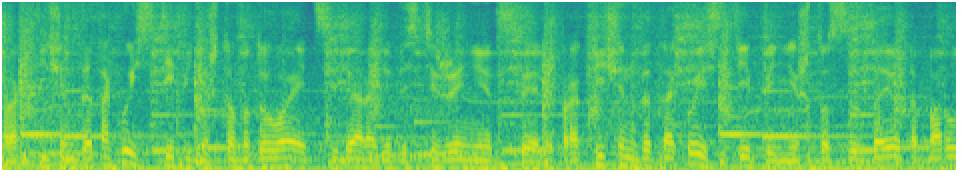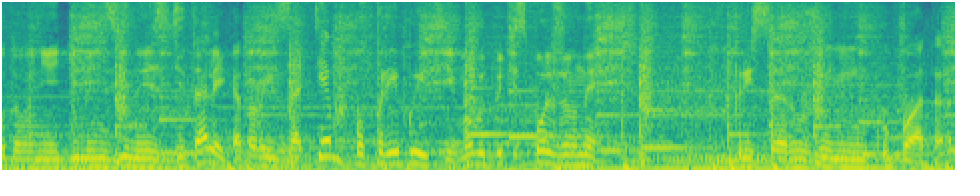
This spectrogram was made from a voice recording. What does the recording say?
Практичен до такой степени, что надувает себя ради достижения цели. Практичен до такой степени, что создает оборудование димензина из деталей, которые затем по прибытии могут быть использованы при сооружении инкубаторов.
